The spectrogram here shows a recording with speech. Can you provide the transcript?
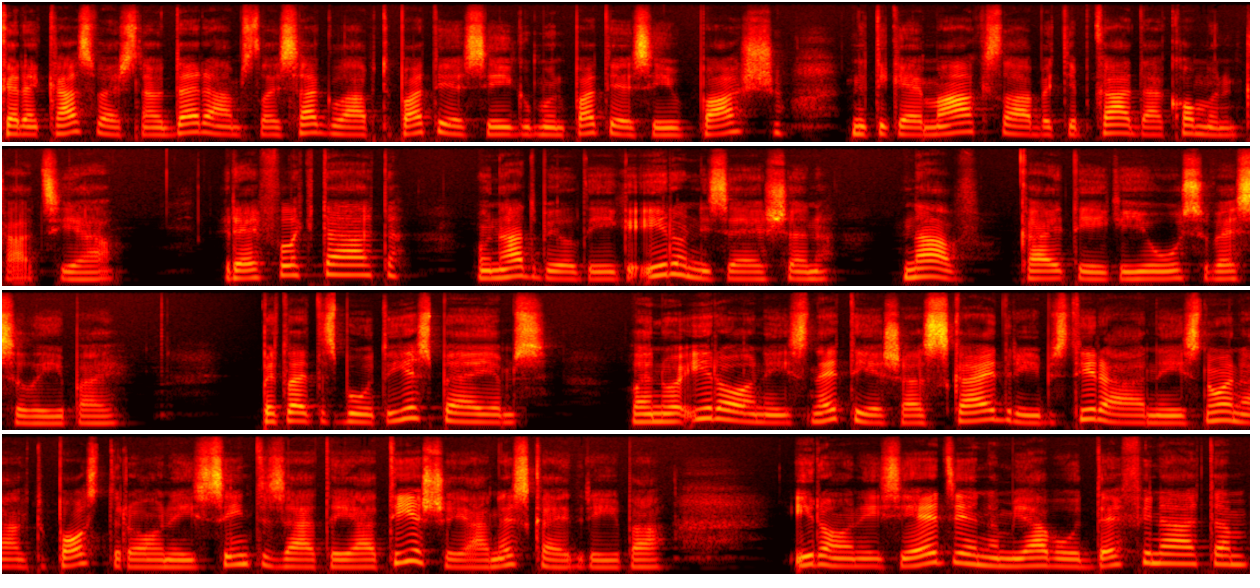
ka nekas vairs nav darāms, lai saglābtu patiesīgumu un patiesību pašu ne tikai mākslā, bet jebkādā komunikācijā. Reflektēta un atbildīga ironizēšana nav kaitīga jūsu veselībai. Bet, lai tas būtu iespējams, lai no ironijas netiešās skaidrības tirānijas nonāktu postironijas sintezētajā tiešajā neskaidrībā, ironijas jēdzienam jābūt definētam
